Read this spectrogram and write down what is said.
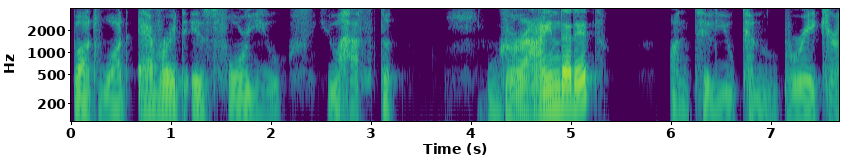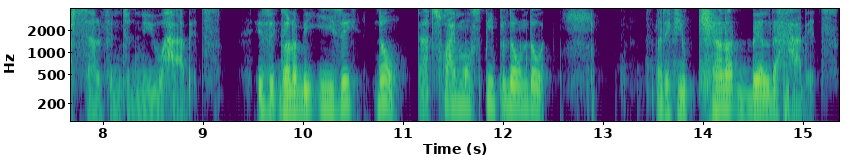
But whatever it is for you, you have to grind at it until you can break yourself into new habits. Is it going to be easy? No. That's why most people don't do it. But if you cannot build habits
